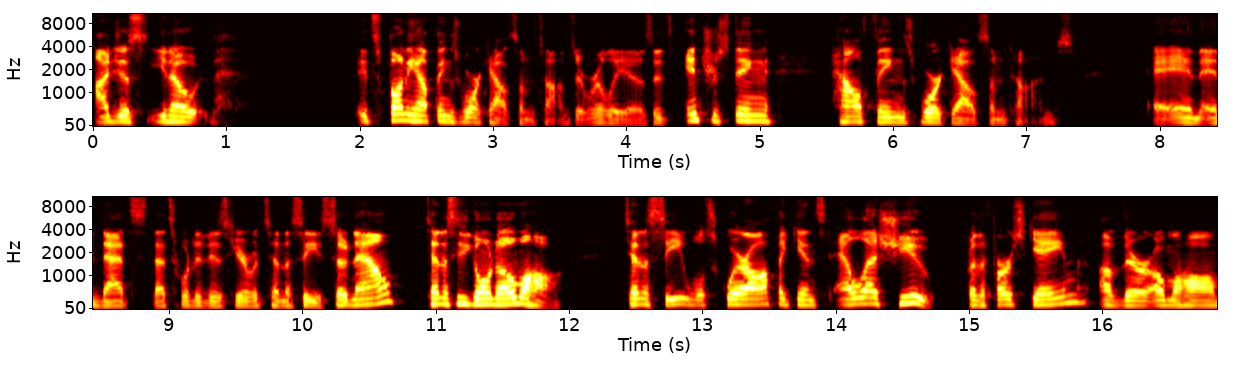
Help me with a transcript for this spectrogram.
I just, you know, it's funny how things work out sometimes. It really is. It's interesting how things work out sometimes. And and that's that's what it is here with Tennessee. So now Tennessee's going to Omaha. Tennessee will square off against LSU for the first game of their Omaha,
